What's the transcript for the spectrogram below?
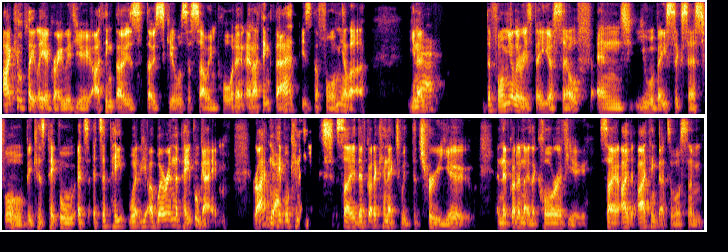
I completely agree with you. I think those those skills are so important and I think that is the formula. You yeah. know, the formula is be yourself and you will be successful because people it's it's a people we're in the people game right and yeah. people connect so they've got to connect with the true you and they've got to know the core of you so i i think that's awesome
